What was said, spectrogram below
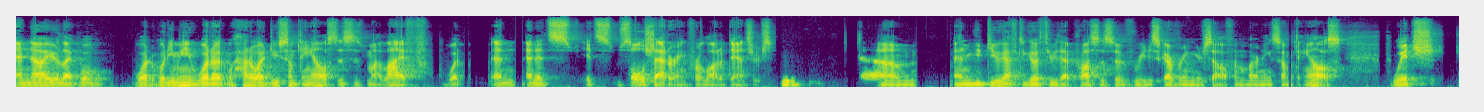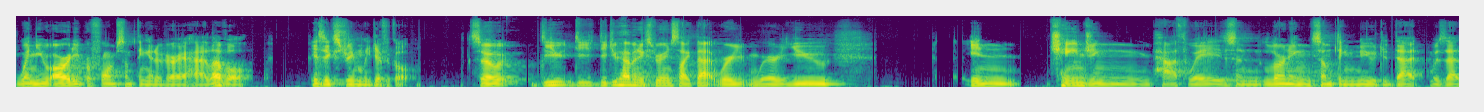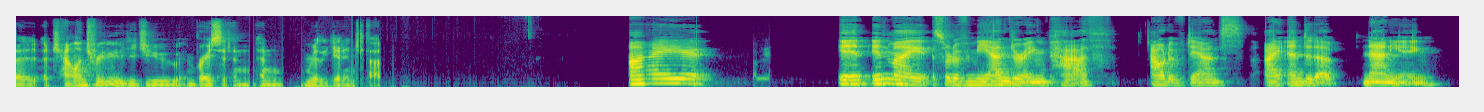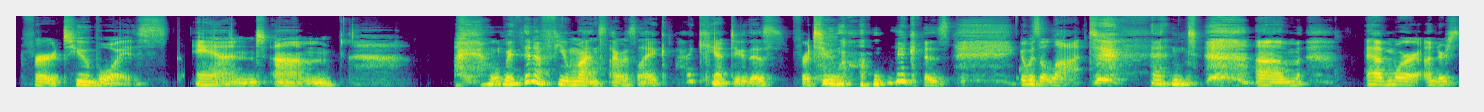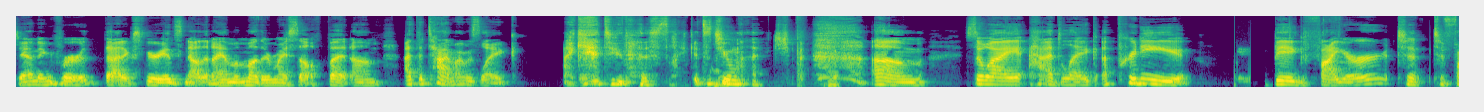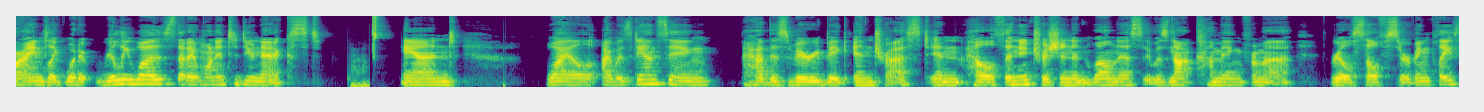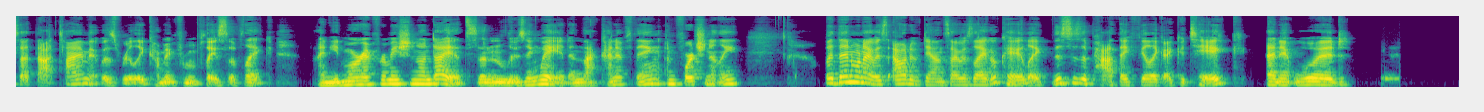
And now you're like well what what do you mean? What how do i do something else? This is my life. What and and it's it's soul shattering for a lot of dancers. Mm-hmm. um, and you do have to go through that process of rediscovering yourself and learning something else which when you already perform something at a very high level is extremely difficult. So do you, do you did you have an experience like that where where you in changing pathways and learning something new did that was that a, a challenge for you did you embrace it and, and really get into that? I in in my sort of meandering path out of dance, I ended up nannying for two boys, and um, within a few months, I was like, I can't do this for too long because it was a lot, and um, I have more understanding for that experience now that I am a mother myself. But um, at the time, I was like, I can't do this. Like it's too much. Yeah. Um, so I had like a pretty big fire to to find like what it really was that I wanted to do next. Mm-hmm. And while I was dancing, I had this very big interest in health and nutrition and wellness. It was not coming from a real self-serving place at that time. It was really coming from a place of like I need more information on diets and losing weight and that kind of thing, unfortunately. But then when I was out of dance, I was like, okay, like this is a path I feel like I could take and it would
